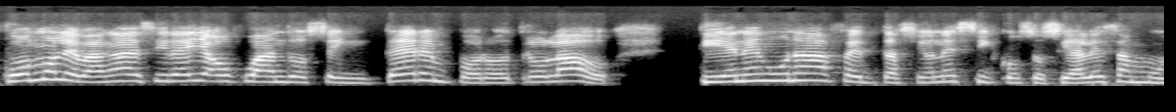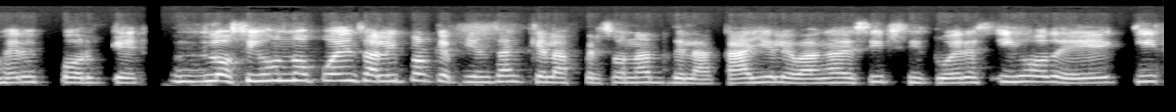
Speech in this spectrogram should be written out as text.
cómo le van a decir a ella o cuando se enteren por otro lado tienen unas afectaciones psicosociales esas mujeres porque los hijos no pueden salir porque piensan que las personas de la calle le van a decir si tú eres hijo de X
